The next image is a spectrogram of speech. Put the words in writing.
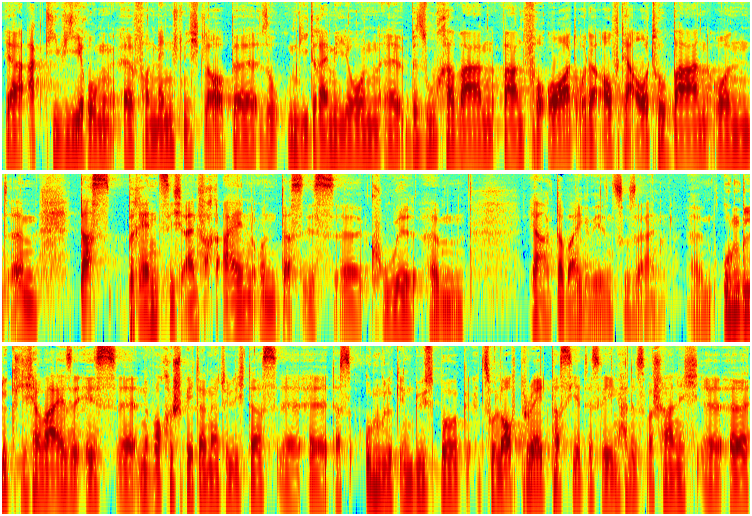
ja, Aktivierung äh, von Menschen. Ich glaube, äh, so um die drei Millionen äh, Besucher waren, waren vor Ort oder auf der Autobahn und ähm, das brennt sich einfach ein und das ist äh, cool, ähm, ja, dabei gewesen zu sein. Ähm, unglücklicherweise ist äh, eine Woche später natürlich das, äh, äh das Unglück in Duisburg zur Love Parade passiert. Deswegen hat es wahrscheinlich äh, äh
